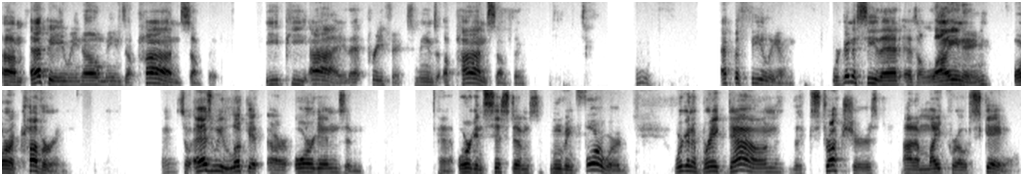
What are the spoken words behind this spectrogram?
Um, epi, we know, means upon something. EPI, that prefix, means upon something. epithelium. We're going to see that as a lining or a covering. Okay? So as we look at our organs and uh, organ systems moving forward, we're going to break down the structures on a micro scale.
